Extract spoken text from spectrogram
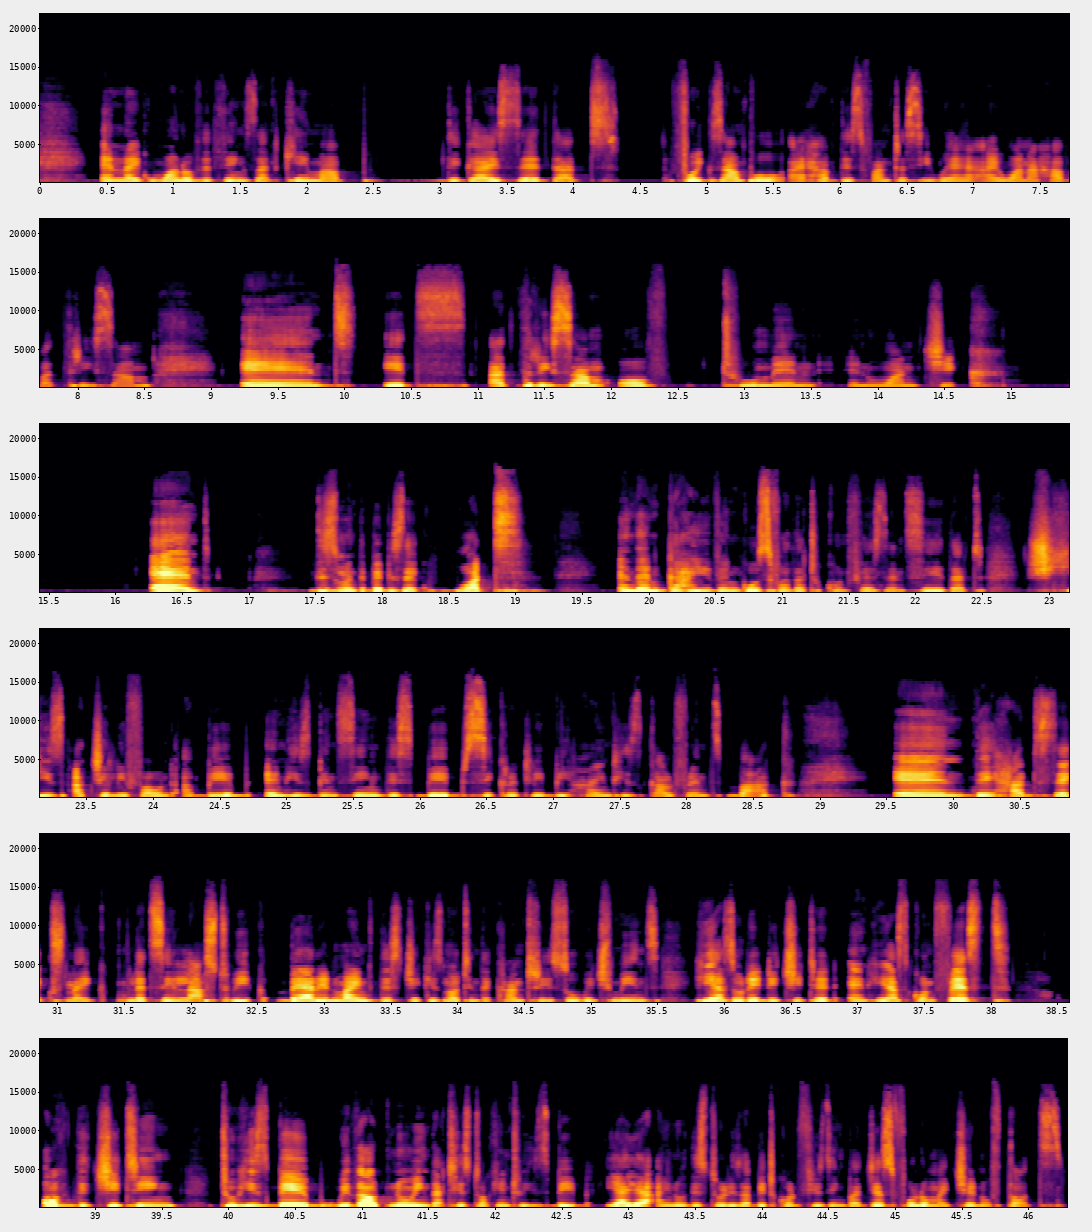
And like one of the things that came up, the guy said that, for example, I have this fantasy where I want to have a threesome, and it's a threesome of two men and one chick. And this is when the baby's like, What? And then guy even goes further to confess and say that he's actually found a babe and he's been seeing this babe secretly behind his girlfriend's back and they had sex like let's say last week bear in mind this chick is not in the country so which means he has already cheated and he has confessed of the cheating to his babe without knowing that he's talking to his babe. Yeah, yeah, I know this story is a bit confusing, but just follow my chain of thoughts.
